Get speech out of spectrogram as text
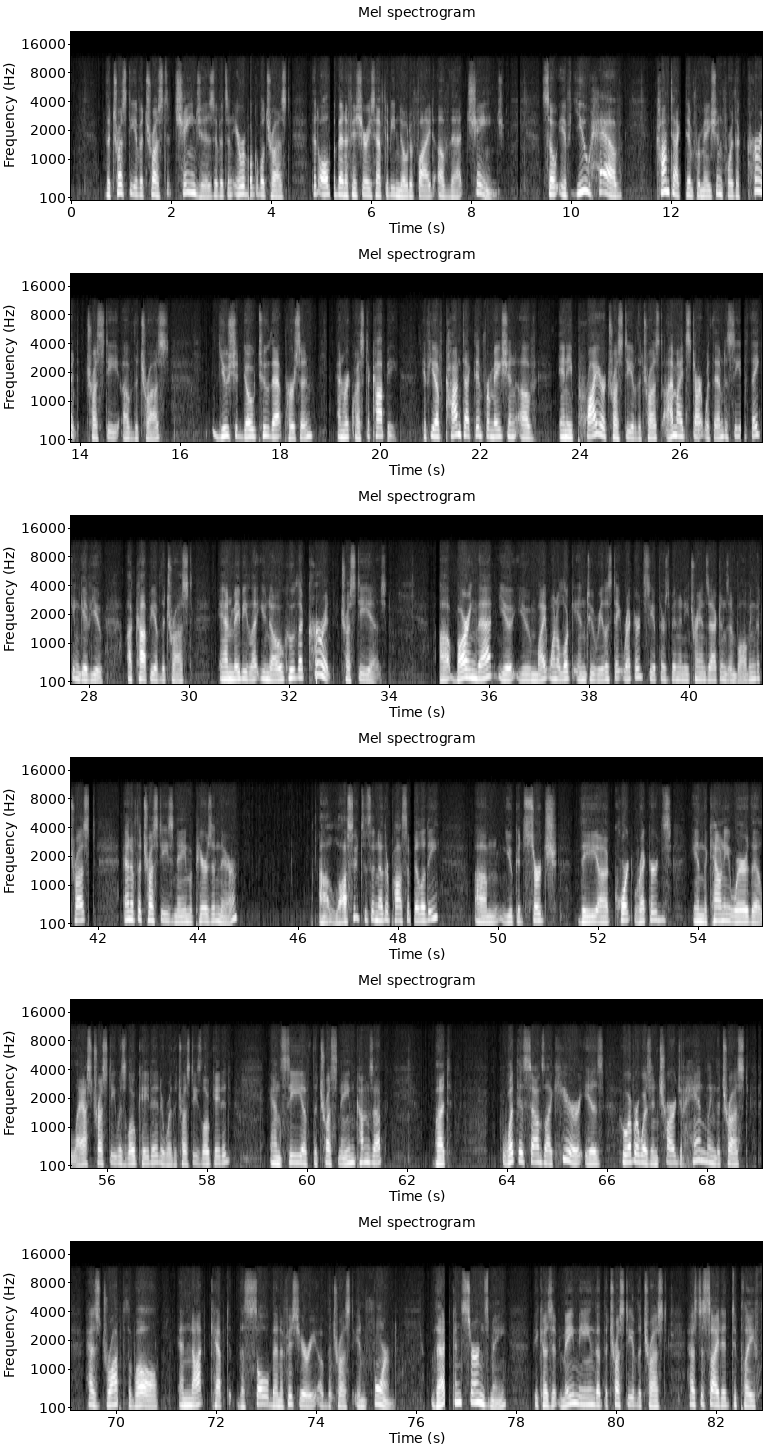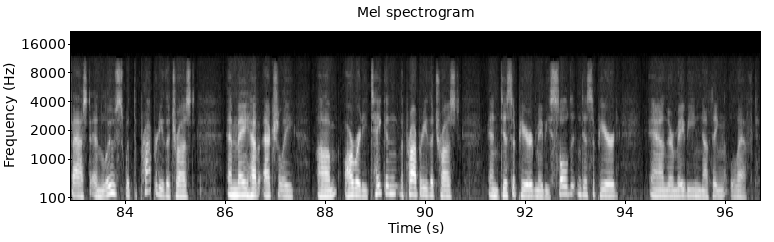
the trustee of a trust changes, if it's an irrevocable trust, that all the beneficiaries have to be notified of that change. So if you have contact information for the current trustee of the trust, you should go to that person and request a copy. If you have contact information of any prior trustee of the trust, I might start with them to see if they can give you a copy of the trust and maybe let you know who the current trustee is. Uh, barring that, you, you might want to look into real estate records, see if there's been any transactions involving the trust, and if the trustee's name appears in there. Uh, lawsuits is another possibility. Um, you could search the uh, court records in the county where the last trustee was located or where the trustee is located and see if the trust name comes up. But what this sounds like here is whoever was in charge of handling the trust has dropped the ball and not kept the sole beneficiary of the trust informed. That concerns me because it may mean that the trustee of the trust has decided to play fast and loose with the property of the trust and may have actually um, already taken the property of the trust and disappeared, maybe sold it and disappeared, and there may be nothing left.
